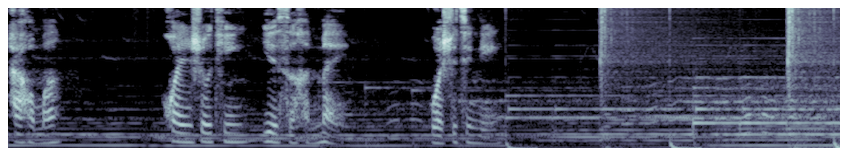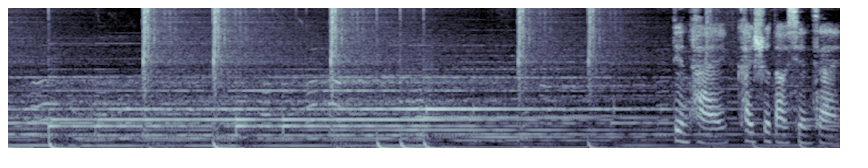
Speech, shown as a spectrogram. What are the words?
还好吗？欢迎收听《夜色很美》，我是静宁。电台开设到现在，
